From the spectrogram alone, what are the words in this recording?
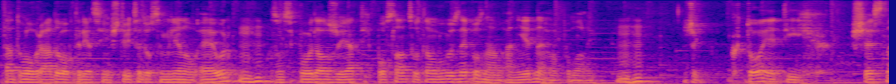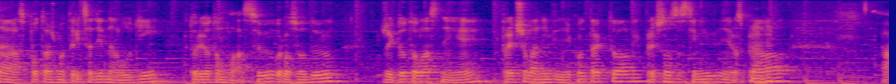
tam to bolo v rádovo vtedy asi 48 miliónov eur uh-huh. a som si povedal, že ja tých poslancov tam vôbec nepoznám, ani jedného pomaly. Uh-huh. Že kto je tých 16, potažmo 31 ľudí, ktorí o tom hlasujú, rozhodujú, že kto to vlastne je, prečo ma nikdy nekontaktovali, prečo som sa s tým nikdy nerozprával uh-huh. a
